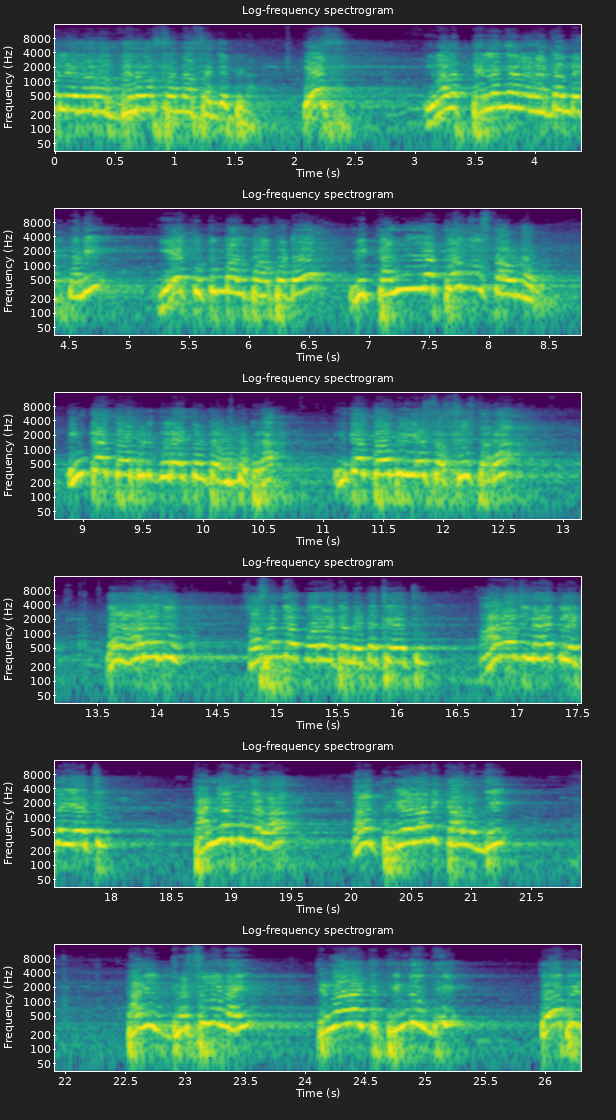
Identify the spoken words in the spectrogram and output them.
తీసుకోలేదారా బెదవస్తన్నాస్ అని చెప్పిన. ఎస్ ఇవాళ తెలంగాణ అడ్డం పెట్టుకొని ఏ కుటుంబాలు పాపటో మీ కళ్ళతో చూస్తా ఉన్నారు. ఇంకా దోపిడి గురైతుంటే ఊరుకుంటారా ఇంకా దోపిడీ చేస్తా చూస్తారా? మరి ఆ రోజు స్వతంత్ర పోరాటం ఎట్లా చేయొచ్చు? ఆ రోజు నాయకులు ఎట్లా చేయొచ్చు? కళ్ళ ముంగల మనం తిరగడానికి కాలుంది పది డ్రెస్సులు ఉన్నాయి. తినడానికి తిండి ఉంది. దోపిడీ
